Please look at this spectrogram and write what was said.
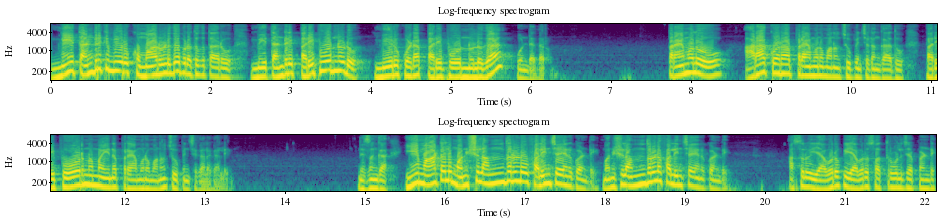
మీ తండ్రికి మీరు కుమారులుగా బ్రతుకుతారు. మీ తండ్రి పరిపూర్ణుడు మీరు కూడా పరిపూర్ణులుగా ఉండెదరు ప్రేమలో అరాకొరా ప్రేమను మనం చూపించడం కాదు పరిపూర్ణమైన ప్రేమను మనం చూపించగలగాలి. నిజంగా ఈ మాటలు మనుషులందరిలో ఫలించాయనుకోండి మనుషులందరిలో ఫలించాయనుకోండి. అసలు ఎవరికి ఎవరు శత్రువులు చెప్పండి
